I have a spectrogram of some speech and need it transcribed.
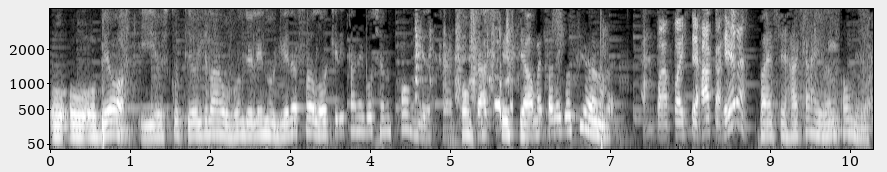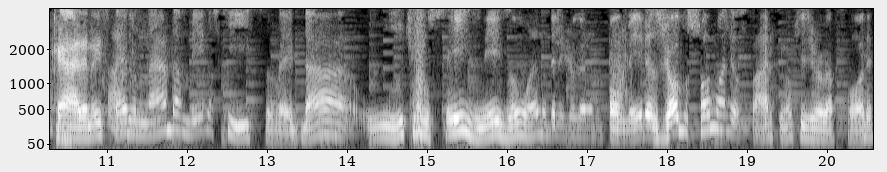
O, o, o B.O., e eu escutei hoje lá, o Vanderlei Nogueira falou que ele tá negociando com o Palmeiras, cara. Contrato especial, mas tá negociando, velho. pra, pra encerrar a carreira? Vai encerrar a carreira no Palmeiras, cara. Cara, eu não espero nada menos que isso, velho. Dá os últimos seis meses ou um ano dele jogando no Palmeiras. Jogo só no Allianz Parque, não preciso jogar fora.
